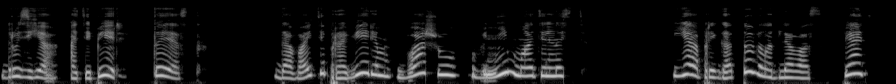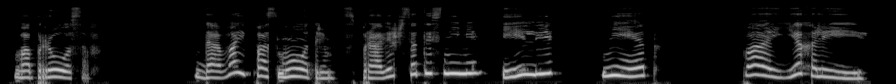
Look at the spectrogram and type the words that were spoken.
Друзья, а теперь тест. Давайте проверим вашу внимательность. Я приготовила для вас пять вопросов. Давай посмотрим, справишься ты с ними или нет. Поехали!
